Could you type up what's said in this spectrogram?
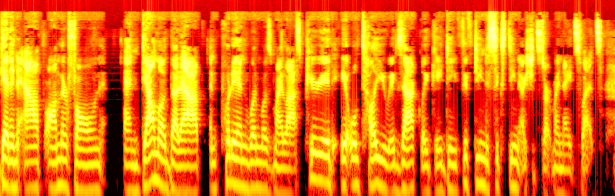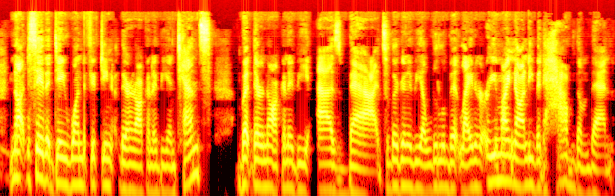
get an app on their phone and download that app and put in when was my last period, it will tell you exactly, okay, day 15 to 16, I should start my night sweats. Mm-hmm. Not to say that day one to 15, they're not going to be intense, but they're not going to be as bad. So they're going to be a little bit lighter, or you might not even have them then.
